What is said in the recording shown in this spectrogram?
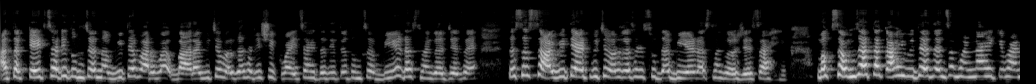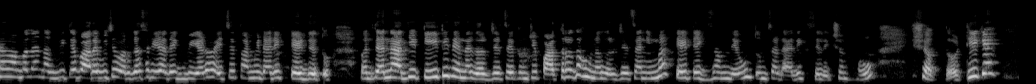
आता टेटसाठी तुमच्या नववी ते बारावीच्या वर्गासाठी शिकवायचं आहे तर तिथे तुमचं बीएड असणं गरजेचं आहे. तसंच सहावी ते आठवीच्या वर्गासाठी सुद्धा बीएड असणं गरजेचं आहे. मग समजा आता काही विद्यार्थ्यांचं म्हणणं आहे की मॅडम आम्हाला नववी ते बारावीच्या वर्गासाठी डायरेक्ट बीएड व्हायचे तर आम्ही डायरेक्ट टेट देतो. पण त्यांना आधी टीईटी देणं गरजेचं आहे. तुमची पात्र पात्रता होणं गरजेचं आणि मग टेट एक्झाम देऊन तुमचं डायरेक्ट सिलेक्शन होऊ शकतं. ठीक आहे?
